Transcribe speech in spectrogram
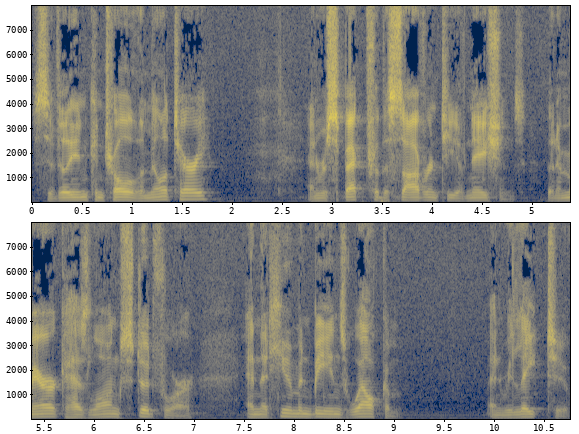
civilian control of the military, and respect for the sovereignty of nations that America has long stood for and that human beings welcome and relate to.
